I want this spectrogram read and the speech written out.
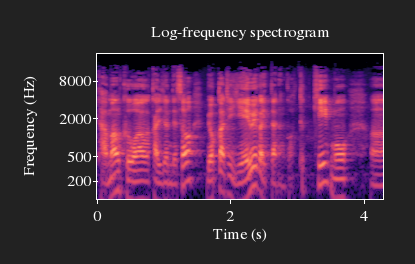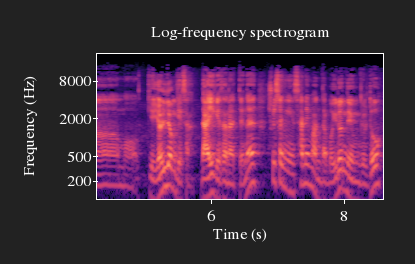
다만 그와 관련돼서 몇 가지 예외가 있다는 것. 특히 뭐, 어, 뭐 연령 계산, 나이 계산할 때는 출생이 산입한다. 뭐 이런 내용들도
